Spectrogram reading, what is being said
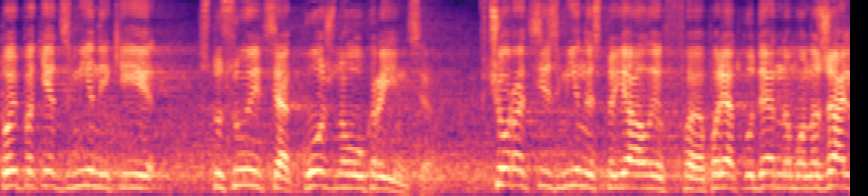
Той пакет змін, який стосується кожного українця. Вчора ці зміни стояли в е, порядку денному. На жаль,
